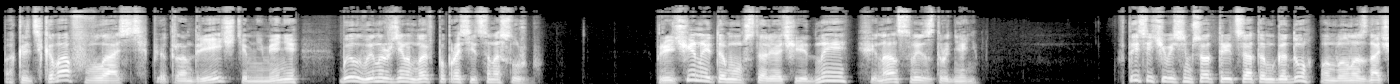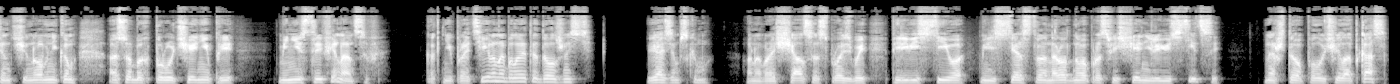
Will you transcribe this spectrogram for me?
Покритиковав власть, Петр Андреевич, тем не менее, был вынужден вновь попроситься на службу. Причиной тому стали очередные финансовые затруднения. В 1830 году он был назначен чиновником особых поручений при министре финансов. Как не противна была эта должность Вяземскому, он обращался с просьбой перевести его в Министерство народного просвещения или юстиции, на что получил отказ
